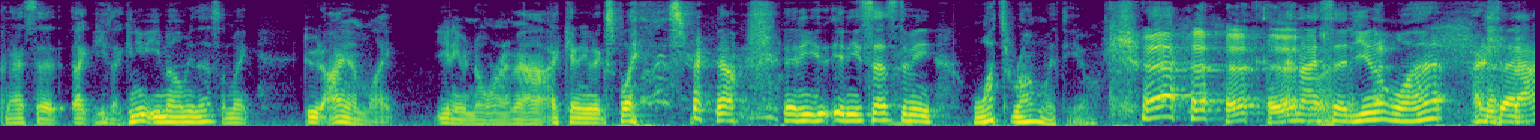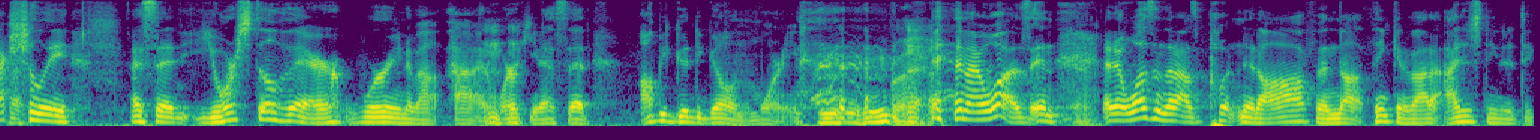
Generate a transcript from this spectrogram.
and I said, like, he's like, can you email me this? I'm like, dude, I am like. You don't even know where I'm at. I can't even explain this right now. And he and he says to me, "What's wrong with you?" and I said, you know what? I said, actually, I said, you're still there worrying about that and mm-hmm. working. I said, I'll be good to go in the morning. Mm-hmm. and I was. And and it wasn't that I was putting it off and not thinking about it. I just needed to,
